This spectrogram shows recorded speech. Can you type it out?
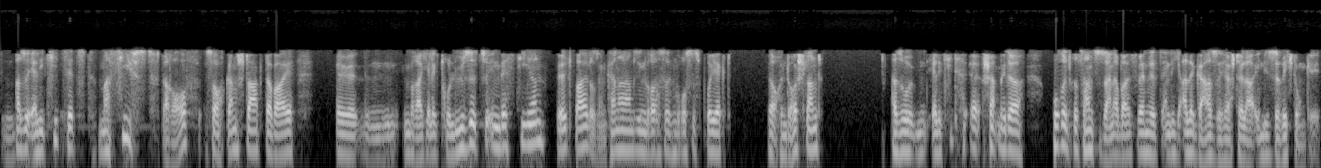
Mhm. Also Air Liquid setzt massivst darauf, ist auch ganz stark dabei, äh, im Bereich Elektrolyse zu investieren, weltweit. Also in Kanada haben sie ein großes, ein großes Projekt, ja auch in Deutschland. Also Air Liquid äh, scheint mir da hochinteressant zu sein, aber es werden letztendlich alle Gasehersteller in diese Richtung gehen.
